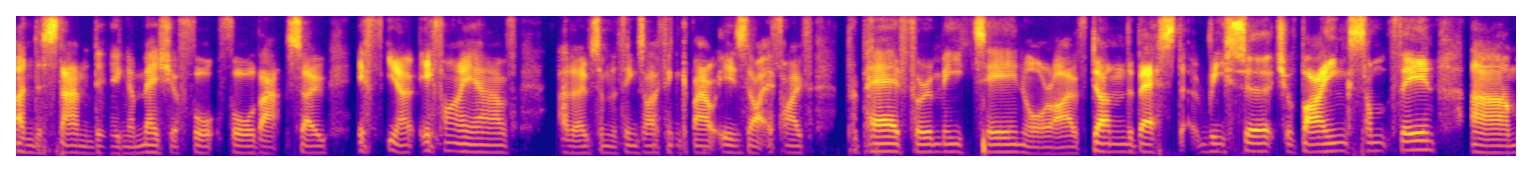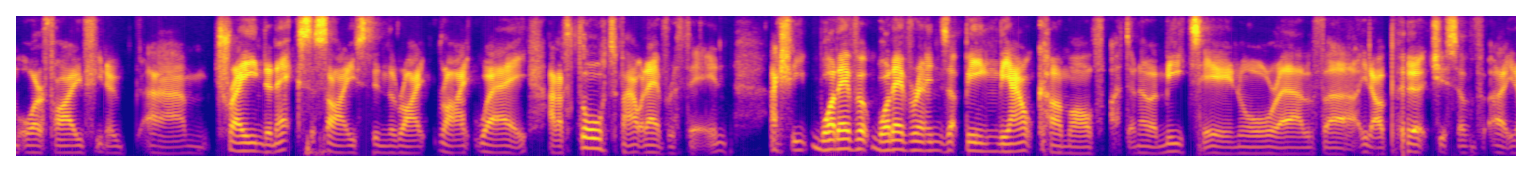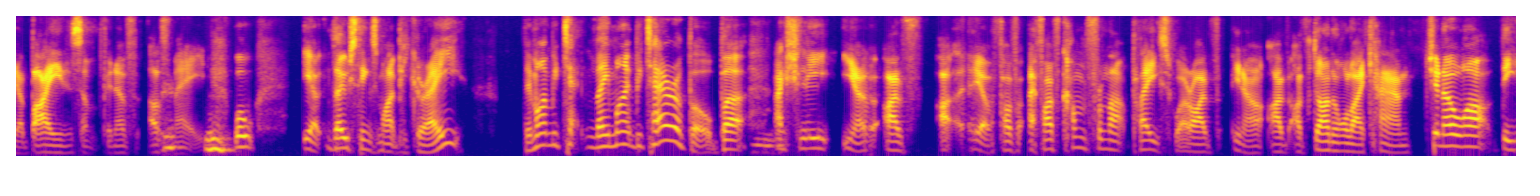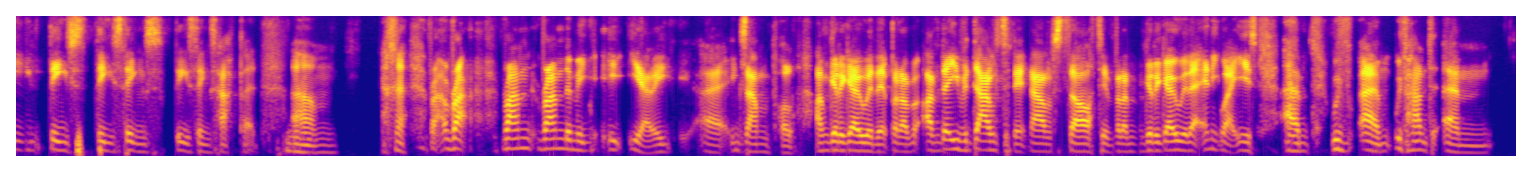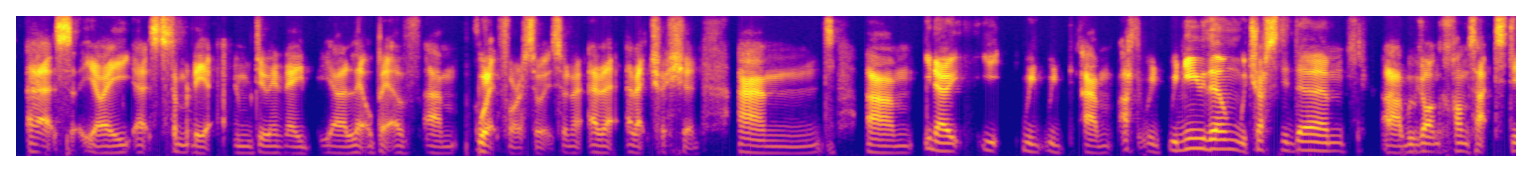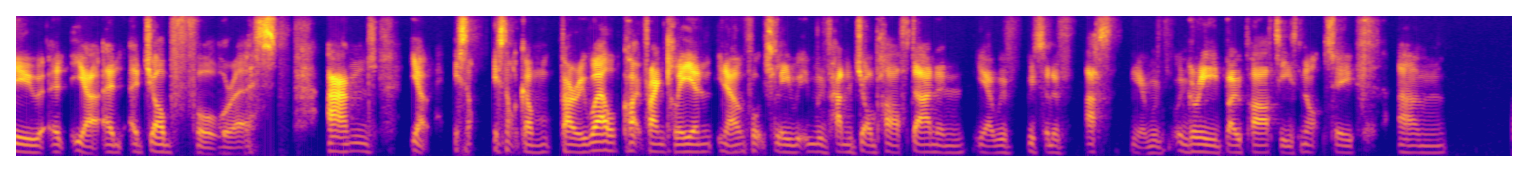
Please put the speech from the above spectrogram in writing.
understanding a measure for for that. So if you know if I have I don't know, some of the things I think about is that if I've prepared for a meeting or I've done the best research of buying something, um, or if I've, you know, um, trained and exercised in the right right way and I've thought about everything, actually whatever whatever ends up being the outcome of I don't know a meeting or of uh, you know a purchase of uh, you know buying something of of mm, made, mm. well, you know those things might be great they might be te- they might be terrible, but mm. actually, you know, I've I, you know, if I've if I've come from that place where I've you know I've I've done all I can. Do you know what? The, these these things these things happen. Mm. Um, ra- ran, random, you know, uh, example. I'm going to go with it, but I'm, I'm even doubting it now. I've started, but I'm going to go with it anyway. Is um, we've um, we've had um, uh, you know, a, uh, somebody at home doing a, you know, a little bit of um, work for us. So it's an ele- electrician, and um, you know, we we um we, we knew them, we trusted them, uh, we got in contact to do a, yeah a, a job for us, and you know it's not it's not gone very well, quite frankly, and you know unfortunately we, we've had a job half done, and you know we've we sort of asked you know we've agreed both parties not to um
